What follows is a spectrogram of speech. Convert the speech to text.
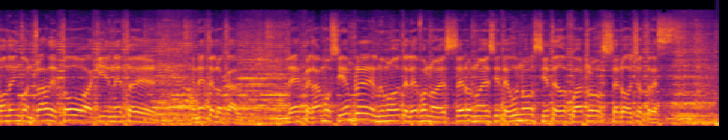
donde encontrás de todo aquí en este, en este local. Les esperamos siempre, el número de teléfono es 0971-724-083.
